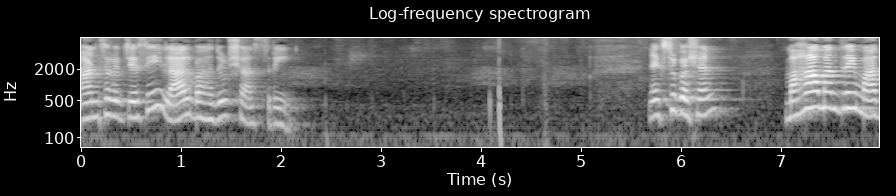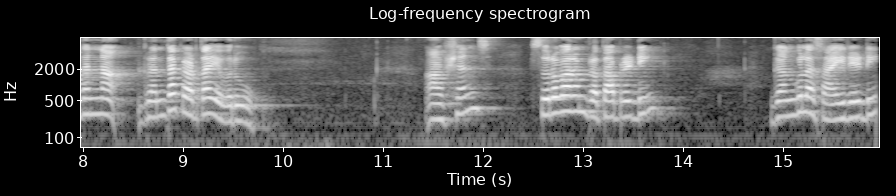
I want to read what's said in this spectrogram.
answer వచ్చేసి లాల్ బహదూర్ శాస్త్రి. Next question. మహామంత్రి మాదన్న గ్రంథకర్త ఎవరు? ఆప్షన్స్. సురవరం ప్రతాప్ రెడ్డి గంగుల సాయిరెడ్డి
